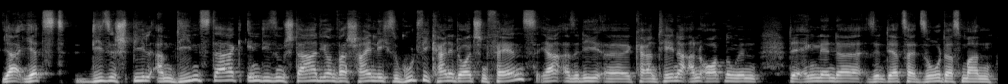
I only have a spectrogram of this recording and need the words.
Ja, jetzt dieses Spiel am Dienstag in diesem Stadion wahrscheinlich so gut wie keine deutschen Fans. Ja, also die äh, Quarantäneanordnungen der Engländer sind derzeit so, dass man,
